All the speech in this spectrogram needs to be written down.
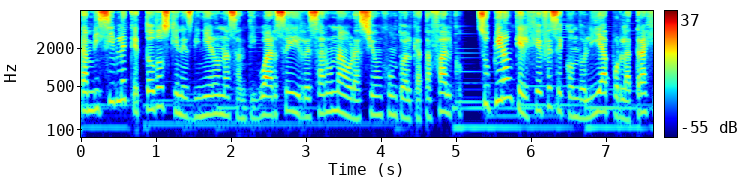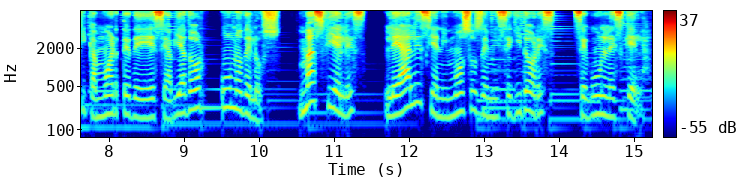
tan visible que todos quienes vinieron a santiguarse y rezar una oración junto al catafalco, supieron que el jefe se condolía por la trágica muerte de ese aviador, uno de los más fieles, leales y animosos de mis seguidores, según la esquela.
